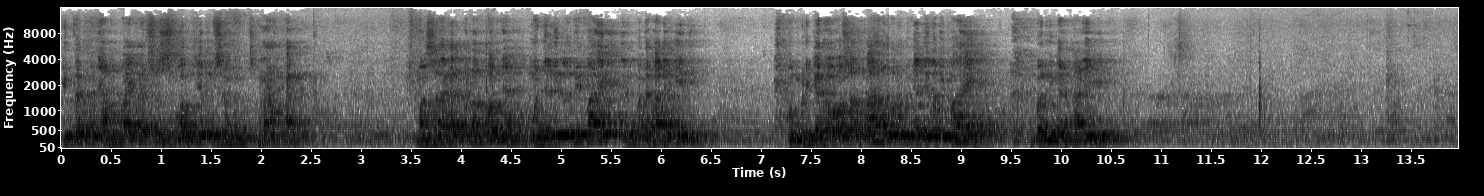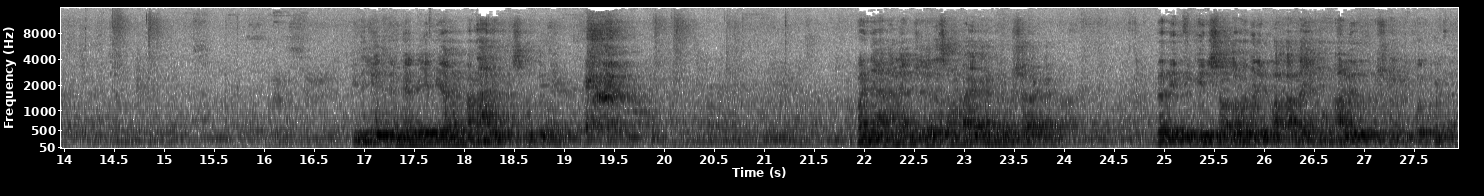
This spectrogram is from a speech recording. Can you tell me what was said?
Kita menyampaikan sesuatu yang bisa mencerahkan masyarakat penontonnya menjadi lebih baik daripada hari ini. Memberikan wawasan baru menjadi lebih baik dibandingkan hari ini. Ini juga medium yang menarik sebetulnya. Banyak hal yang bisa kita sampaikan kepada masyarakat. Dan itu insya Allah menjadi pahala yang mengalir terus nanti buat kita.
